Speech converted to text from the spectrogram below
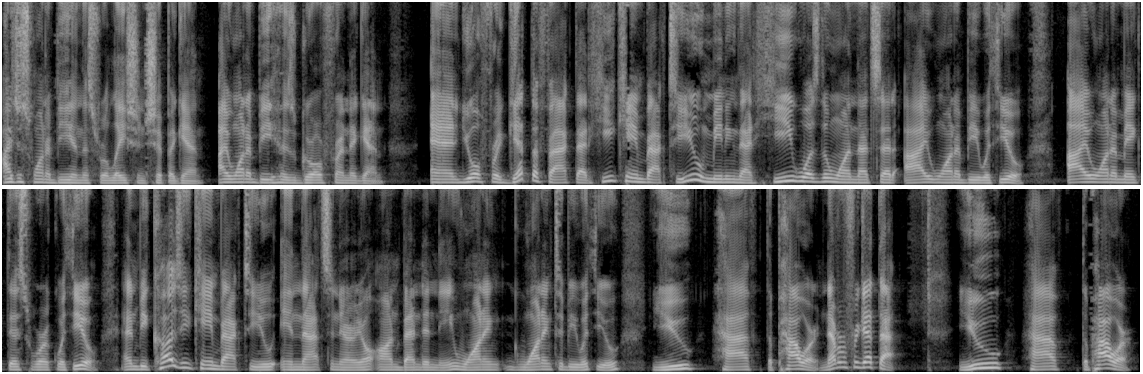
I just want to be in this relationship again. I want to be his girlfriend again. And you'll forget the fact that he came back to you, meaning that he was the one that said, I want to be with you. I want to make this work with you. And because he came back to you in that scenario on bended knee, wanting wanting to be with you, you have the power. Never forget that. You have the power.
